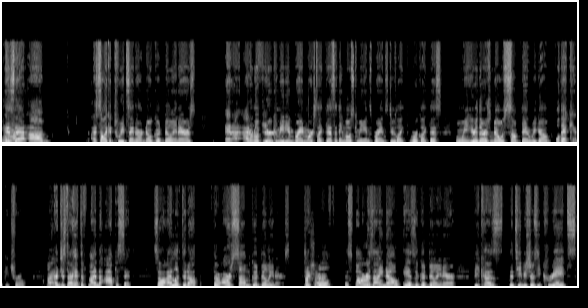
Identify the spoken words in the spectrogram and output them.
Yeah. Is that um I saw like a tweet saying there are no good billionaires. And I, I, don't know if your comedian brain works like this. I think most comedians' brains do like work like this. When we hear there's no something, we go, well, that can't be true. I, I just I have to find the opposite. So I looked it up. There are some good billionaires. Oh, Dick sure. Wolf, as far as I know, is a good billionaire because the TV shows he creates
